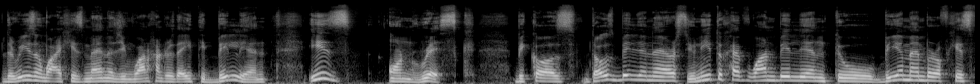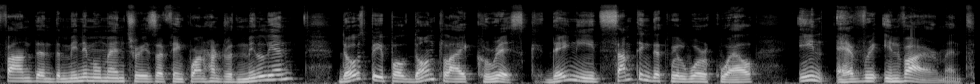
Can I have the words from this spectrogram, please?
the reason why he's managing 180 billion is on risk. Because those billionaires you need to have 1 billion to be a member of his fund and the minimum entry is i think 100 million. Those people don't like risk. They need something that will work well in every environment.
